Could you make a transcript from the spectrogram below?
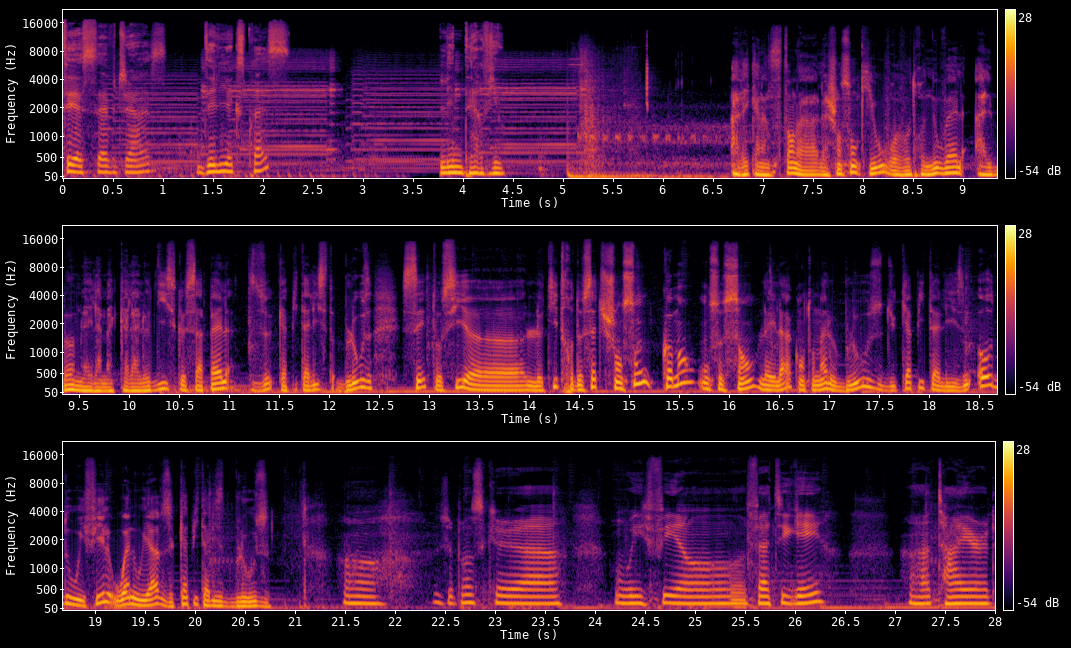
TSF Jazz, Daily Express, l'interview. Avec à l'instant la, la chanson qui ouvre votre nouvel album, Leila Makala. Le disque s'appelle The Capitalist Blues. C'est aussi euh, le titre de cette chanson. Comment on se sent, Leila, quand on a le blues du capitalisme? How do we feel when we have the capitalist blues? Oh, je pense que uh, we feel fatigué, uh, tired,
